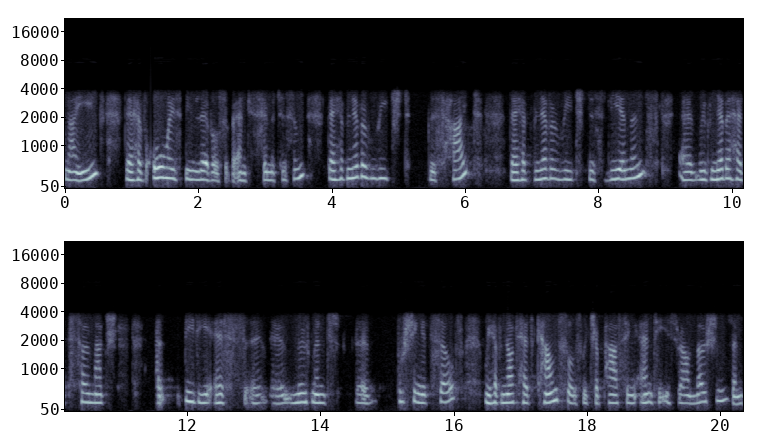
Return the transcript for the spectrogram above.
naive, there have always been levels of anti Semitism. They have never reached this height. They have never reached this vehemence. Uh, we've never had so much uh, BDS uh, uh, movement uh, pushing itself. We have not had councils which are passing anti Israel motions and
